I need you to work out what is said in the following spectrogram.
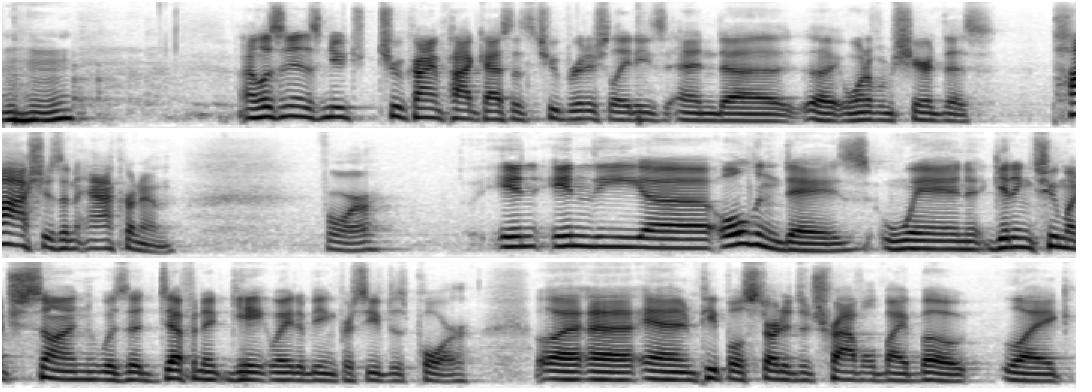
Mm-hmm. I'm listening to this new true crime podcast. That's two British ladies, and uh, uh, one of them shared this. Posh is an acronym. For in in the uh, olden days when getting too much sun was a definite gateway to being perceived as poor uh, uh, and people started to travel by boat like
